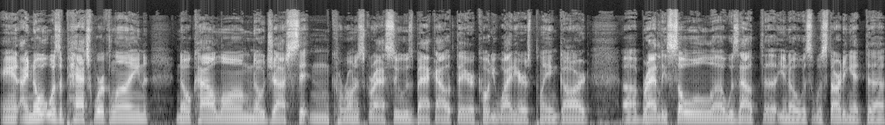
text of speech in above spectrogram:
and I know it was a patchwork line. No Kyle Long, no Josh Sitton. Hroniss Grasu is back out there. Cody Whitehair is playing guard. Uh, Bradley Sowell uh, was out. The, you know, was was starting at uh,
